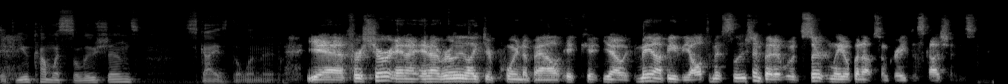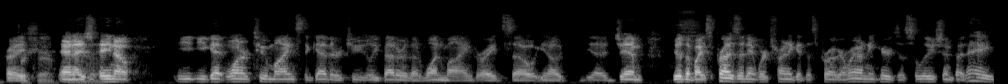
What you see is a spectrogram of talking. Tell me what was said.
if you come with solutions sky's the limit. Yeah, for sure. And I, and I really liked your point about it could, you know, it may not be the ultimate solution, but it would certainly open up some great discussions. Right. Sure. And as you know, you, you, get one or two minds together, it's usually better than one mind. Right. So, you know, you know, Jim, you're the vice president. We're trying to get this program running. Here's a solution, but Hey,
